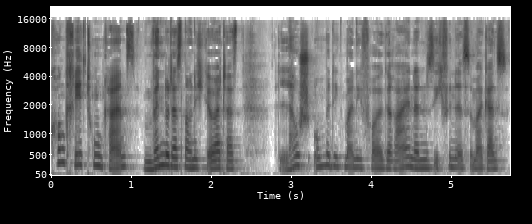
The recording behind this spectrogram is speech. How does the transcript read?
konkret tun kannst. wenn du das noch nicht gehört hast, lausch unbedingt mal in die Folge rein, denn ich finde es immer ganz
